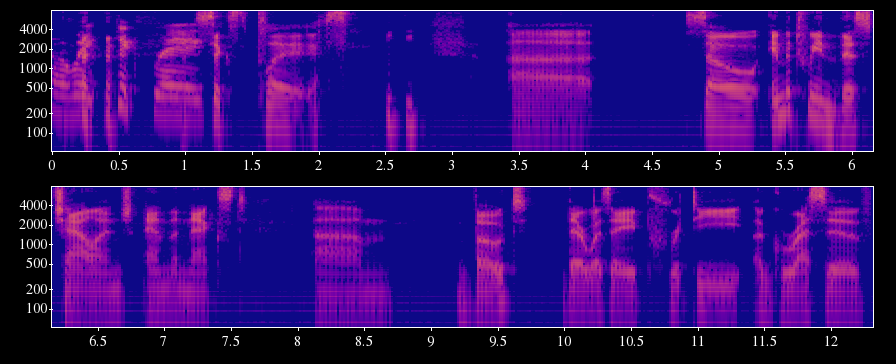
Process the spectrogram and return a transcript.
oh wait sixth place Sixth place. uh, so, in between this challenge and the next um, vote, there was a pretty aggressive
